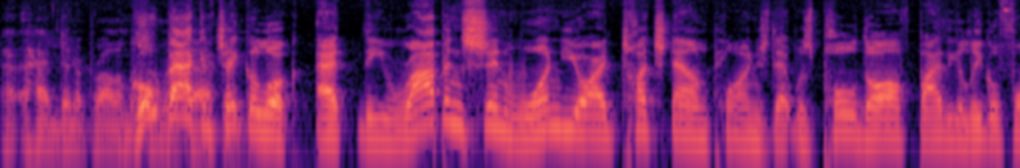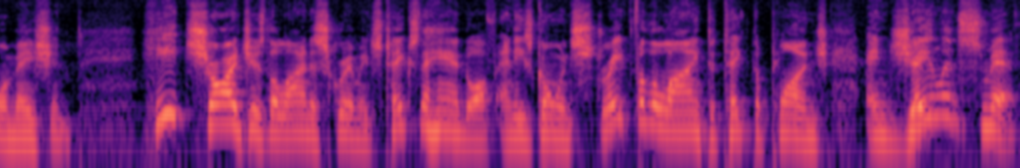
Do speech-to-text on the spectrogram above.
Had been a problem. Go some of the back and take a look at the Robinson one yard touchdown plunge that was pulled off by the illegal formation. He charges the line of scrimmage, takes the handoff, and he's going straight for the line to take the plunge. And Jaylon Smith,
